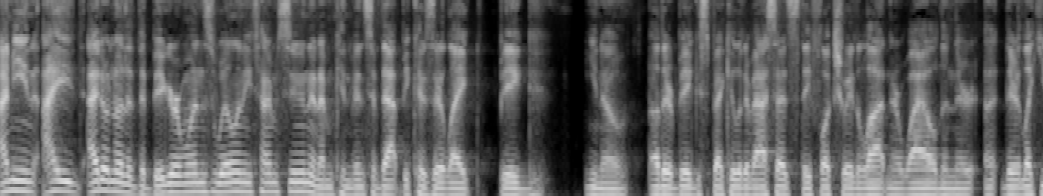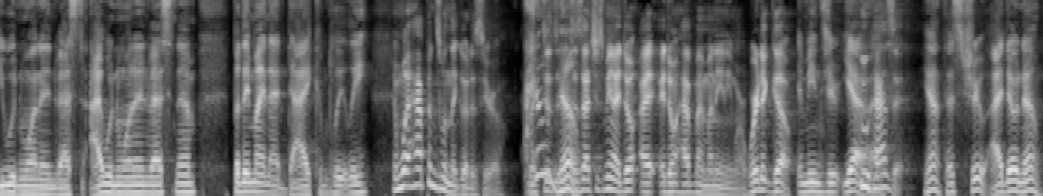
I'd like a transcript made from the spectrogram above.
I mean, I I don't know that the bigger ones will anytime soon, and I'm convinced of that because they're like big, you know, other big speculative assets. They fluctuate a lot and they're wild and they're uh, they're like you wouldn't want to invest. I wouldn't want to invest in them, but they might not die completely. And what happens when they go to zero? I don't does, know. does that just mean I don't I, I don't have my money anymore? Where'd it go? It means you're yeah. Who has it? Yeah, that's true. I don't know.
